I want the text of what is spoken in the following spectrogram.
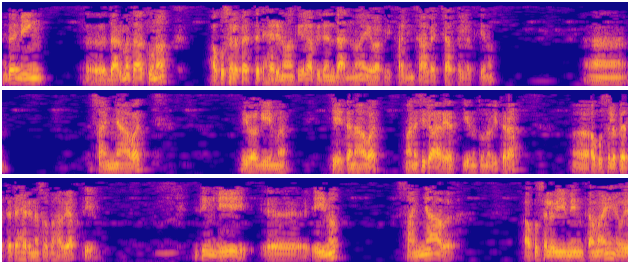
හැබැයි මේන් ධර්මතා තුනක් අකුසල පැත්තට හැරෙනවා කියලා අපි දැන් දන්නවා. ඒවා අපි කලින් සාකච්ඡා කරලා තියෙනවා. සංඥාවත් ඒ වගේම චේතනාවත් මානසිකාරයත් කියන තුන විතරක් අකුසල පැත්තට හැරෙන ස්වභාවයක් තියෙනවා. ඉතින් ඒ ඒනොත් සංඥාව අකුසල වීමෙන් තමයි ඔය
